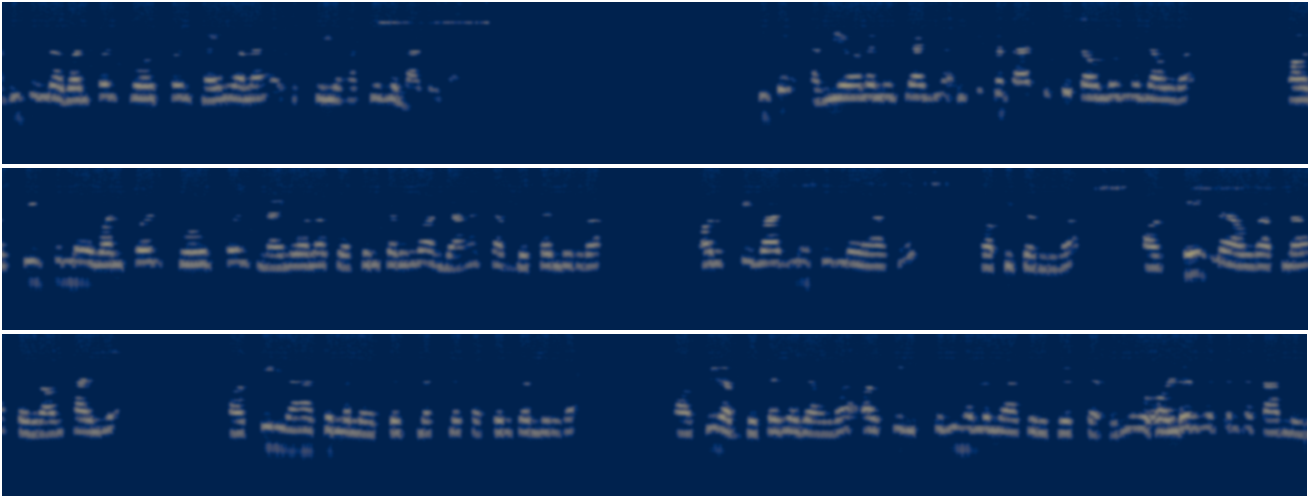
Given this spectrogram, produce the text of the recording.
अभी जो मैं one point four point nine वाला है उसको यहाँ पे वो ला देगा। ठीक है? अब ये वाला लेके आ गया। इसी प्रकार से फिर डाउनलोड में जाऊँगा। और फिर से मैं one point four point nine वाला को ओपन करूँगा और यहाँ से अपडेटर लूँगा और उसके बाद में फिर मैं यहाँ से कॉपी करूँगा और फिर मैं आऊँगा अपना प्रोग्राम फ़ाइल में। और फिर यहाँ से मैं नोटपेड प्लस प्लस ओपन कर लूँगा। और फिर अपडेटर में जाऊँगा। और फिर इसको भी हम लोग यहाँ से रिप्लेस कर देंगे। वो ओल्डर वर्जन का काम नहीं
